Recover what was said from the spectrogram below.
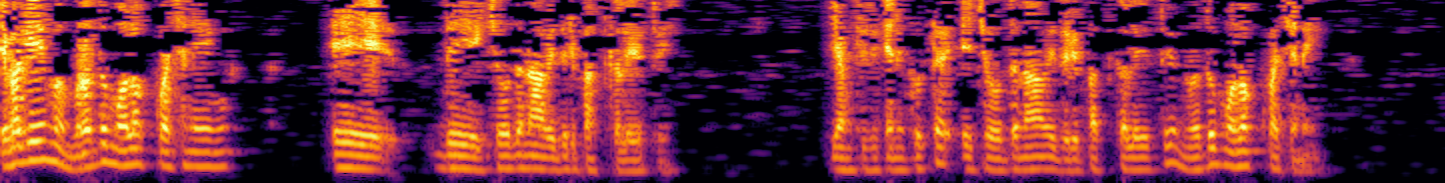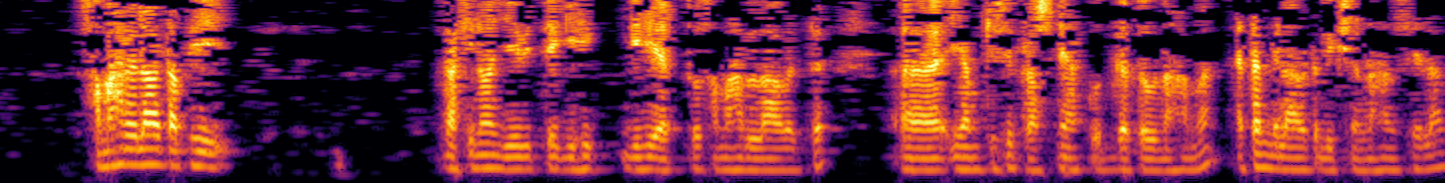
එවැගේම මෘද මොලක් වචනයෙන් ඒ දේ චෝදනාව ඉදිරිපත් කළ යුතුයි. යම් කිසි කෙනෙකුට ඒ චෝදනාව ඉදිරිපත් කළ යුතුයි මෘදු මොලක් වචනේ. සමහර වෙලාවට අපි දකින්න ජීවිතයේ ගිහි ගිහි ඇත්තෝ සමහර වෙලාවට යම් කිසි ප්‍රශ්නයක් උද්ගත වුනහම ඇතැම් වෙලාවට භික්ෂුන් වහන්සේලා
